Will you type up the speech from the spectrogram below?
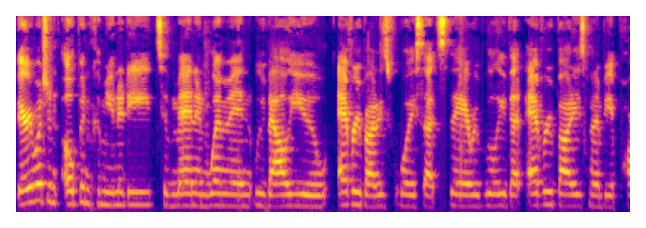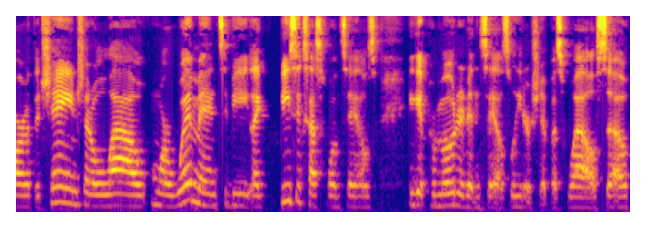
very much an open community to men and women. We value everybody's voice that's there. We believe that everybody's going to be a part of the change that'll allow more women to be like be successful in sales and get promoted in sales leadership as well. So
